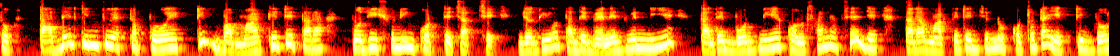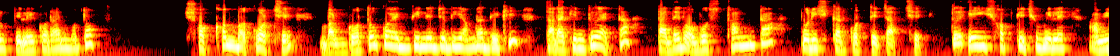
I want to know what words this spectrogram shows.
তো তাদের কিন্তু একটা প্রোয়েক্টিভ বা মার্কেটে তারা পজিশনিং করতে চাচ্ছে। যদিও তাদের ম্যানেজমেন্ট নিয়ে তাদের বোর্ড নিয়ে কনসার্ন আছে যে তারা মার্কেটের জন্য কতটা একটিভ রোল প্লে করার মতো সক্ষম বা করছে বাট গত কয়েকদিনে যদি আমরা দেখি তারা কিন্তু একটা তাদের অবস্থানটা পরিষ্কার করতে চাচ্ছে। তো এই সবকিছু মিলে আমি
